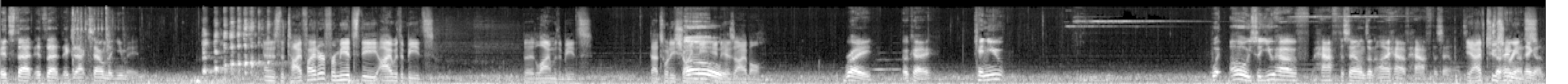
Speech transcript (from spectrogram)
It's that it's that exact sound that you made. And it's the TIE fighter? For me, it's the eye with the beads. The line with the beads. That's what he's showing me in Oh. his eyeball. Right. Okay. Can you? What? Oh, so you have half the sounds and I have half the sounds. Yeah, I have two so screens. Hang on, hang on.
